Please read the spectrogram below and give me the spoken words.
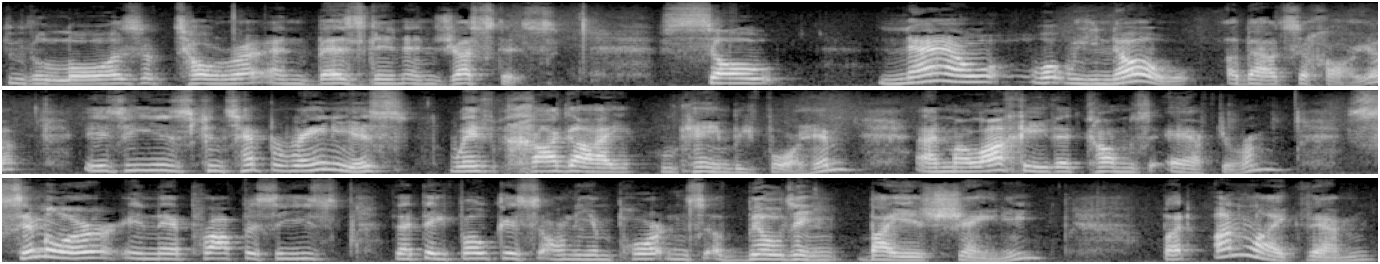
through the laws of Torah and Besdin and justice. So now what we know about Zechariah is he is contemporaneous with Haggai, who came before him, and Malachi that comes after him. Similar in their prophecies that they focus on the importance of building Bayis Sheni. But unlike them,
